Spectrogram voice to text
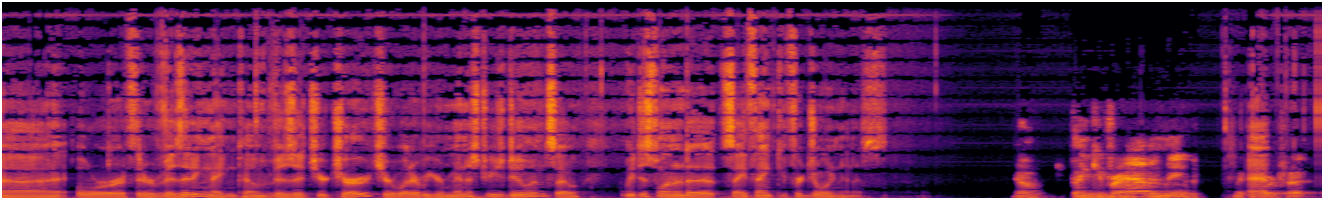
uh, or if they're visiting, they can come visit your church or whatever your ministry is doing. So we just wanted to say thank you for joining us. No, thank you for having me. Look forward to it.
